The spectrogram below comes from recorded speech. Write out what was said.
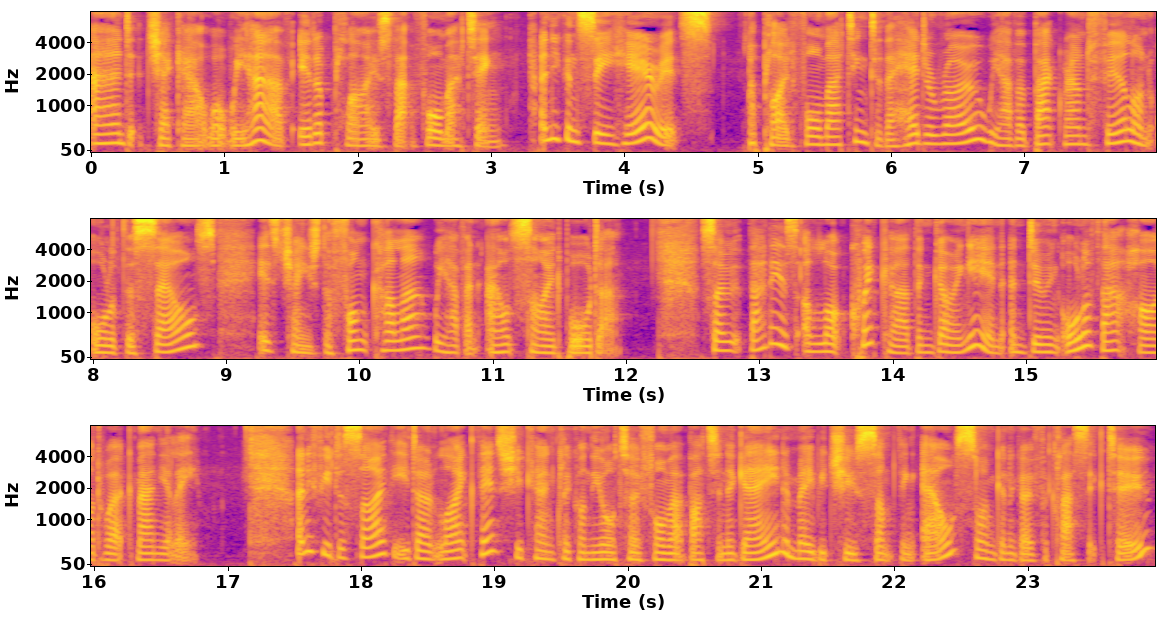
and check out what we have. It applies that formatting. And you can see here it's applied formatting to the header row. We have a background fill on all of the cells. It's changed the font color. We have an outside border. So that is a lot quicker than going in and doing all of that hard work manually. And if you decide that you don't like this, you can click on the auto format button again and maybe choose something else. So I'm going to go for classic 2.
